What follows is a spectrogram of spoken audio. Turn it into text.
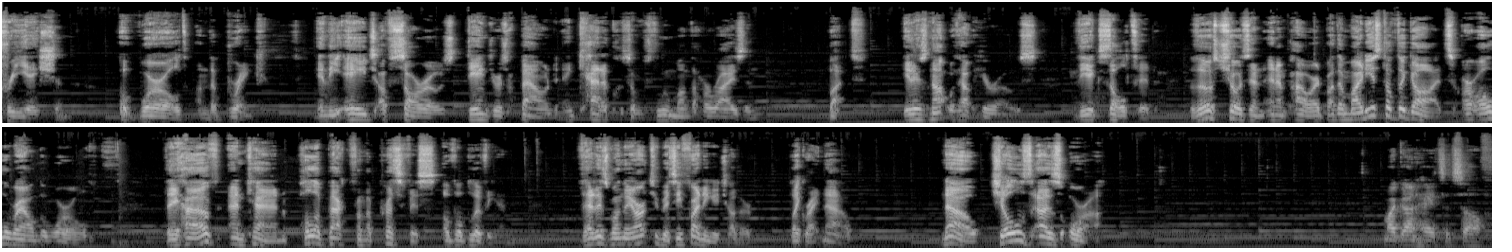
creation, a world on the brink. In the age of sorrows, dangers abound and cataclysms loom on the horizon. But it is not without heroes. The exalted, those chosen and empowered by the mightiest of the gods, are all around the world. They have and can pull it back from the precipice of oblivion. That is when they aren't too busy fighting each other, like right now. Now, Chills as Aura, My gun hates itself.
